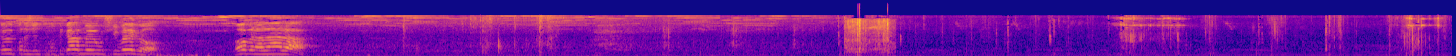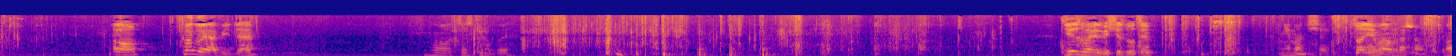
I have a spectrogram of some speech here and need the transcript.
To jutro się spotykamy u Siwego. Dobra, nara. O, kogo ja widzę? No, cześć gruby. Gdzie jest moje 200 zł? Nie mam dzisiaj. Co nie mam? Przepraszam. No,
